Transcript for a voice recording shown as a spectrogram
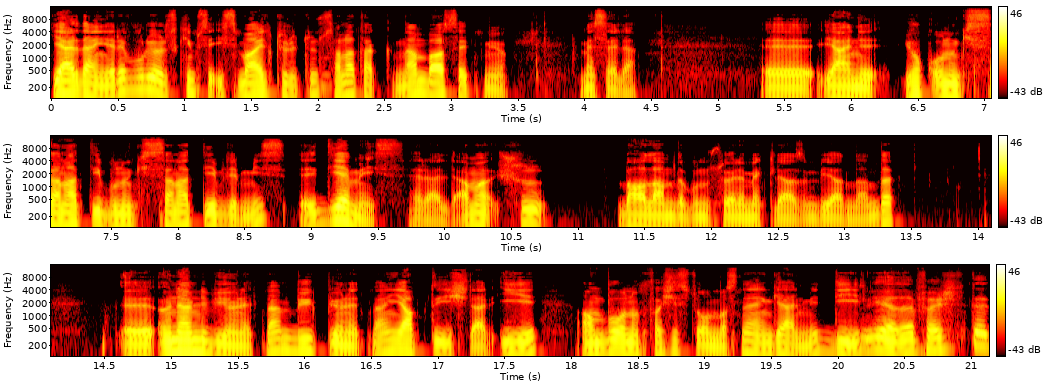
yerden yere vuruyoruz. Kimse İsmail Türüt'ün sanat hakkından bahsetmiyor mesela. Ee, yani yok onunki sanat değil bununki sanat diyebilir miyiz? E, diyemeyiz herhalde. Ama şu bağlamda bunu söylemek lazım bir yandan da. Ee, önemli bir yönetmen, büyük bir yönetmen yaptığı işler iyi ama bu onun faşist olmasına engel mi? Değil. Ya da faşist de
